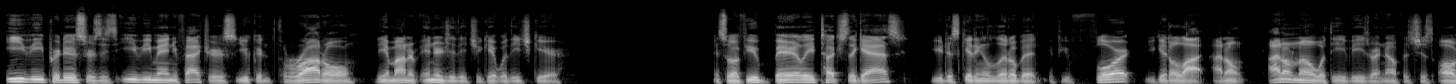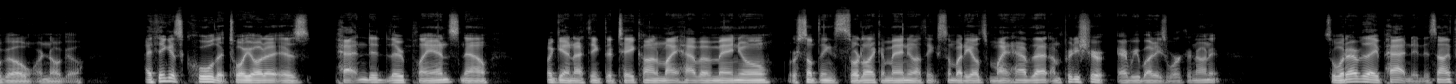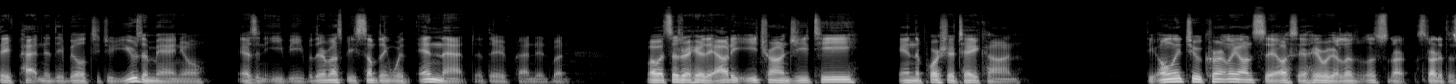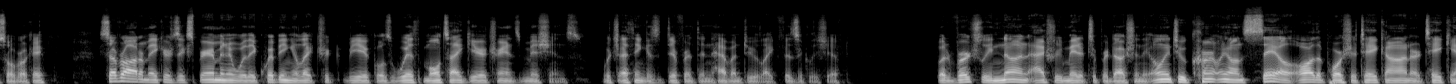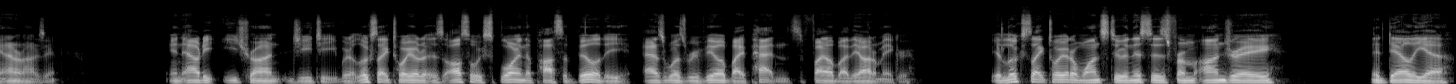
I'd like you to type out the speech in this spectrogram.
EV producers, these EV manufacturers, you can throttle the amount of energy that you get with each gear. And so if you barely touch the gas, you're just getting a little bit. If you floor it, you get a lot. I don't I don't know with the EVs right now if it's just all go or no go. I think it's cool that Toyota has patented their plans. Now, again, I think the Taycan might have a manual or something sort of like a manual. I think somebody else might have that. I'm pretty sure everybody's working on it. So whatever they patented, it's not like they've patented the ability to use a manual as an EV, but there must be something within that that they've patented. But well, it says right here the Audi e-tron GT and the Porsche Taycan. The only two currently on sale. So here we go. Let's, let's start start at this over. Okay. Several automakers experimented with equipping electric vehicles with multi-gear transmissions, which I think is different than having to like physically shift but virtually none actually made it to production. The only two currently on sale are the Porsche Taycan or Taycan, I don't know how to say it, and Audi e-tron GT. But it looks like Toyota is also exploring the possibility, as was revealed by patents filed by the automaker. It looks like Toyota wants to, and this is from Andrei Nedelea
